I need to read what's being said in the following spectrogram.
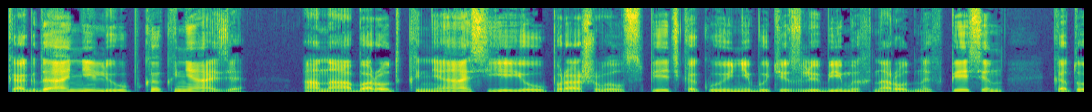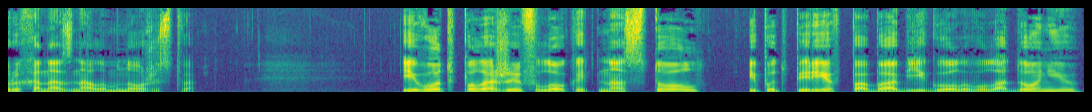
когда не Любка князя, а наоборот князь ее упрашивал спеть какую-нибудь из любимых народных песен, которых она знала множество. И вот, положив локоть на стол и подперев по бабье голову ладонью,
